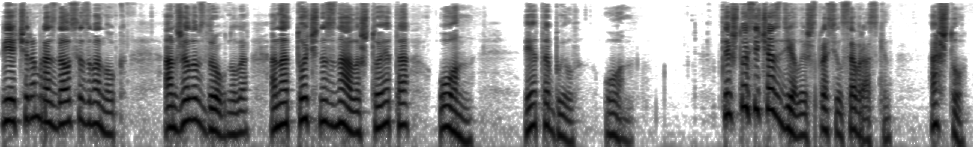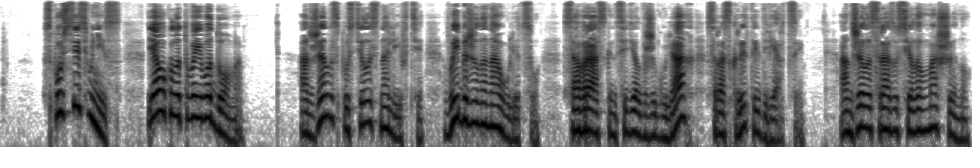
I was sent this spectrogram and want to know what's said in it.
Вечером раздался звонок. Анжела вздрогнула. Она точно знала, что это он. Это был он. «Ты что сейчас делаешь?» — спросил Савраскин. «А что?» «Спустись вниз. Я около твоего дома». Анжела спустилась на лифте, выбежала на улицу. Савраскин сидел в «Жигулях» с раскрытой дверцей. Анжела сразу села в машину.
